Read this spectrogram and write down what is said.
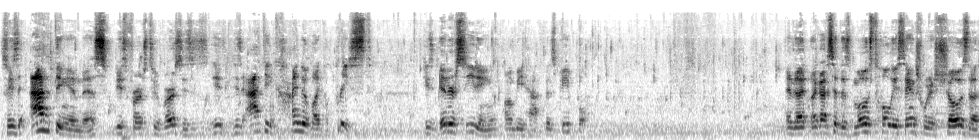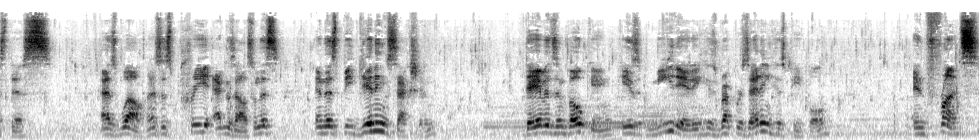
So he's acting in this, these first two verses, he's, acting kind of like a priest. He's interceding on behalf of his people. And that, like I said, this most holy sanctuary shows us this as well. And this is pre-exile. So in this in this beginning section, David's invoking, he's mediating, he's representing his people in front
